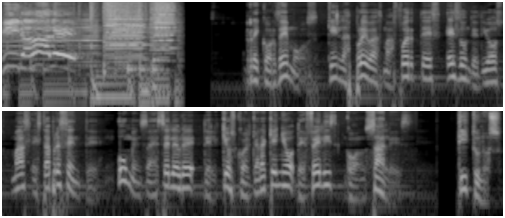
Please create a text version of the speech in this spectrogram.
¡Mira, vale! Recordemos que en las pruebas más fuertes es donde Dios más está presente. Un mensaje célebre del kiosco del caraqueño de Félix González. Títulos,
